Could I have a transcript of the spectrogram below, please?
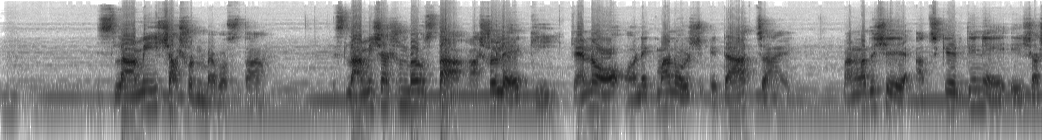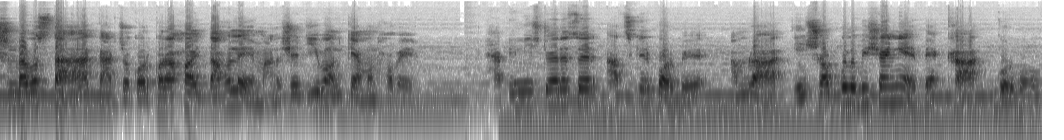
ইসলামী শাসন ব্যবস্থা। ইসলামী শাসন ব্যবস্থা আসলে কি? কেন অনেক মানুষ এটা চায়? বাংলাদেশে আজকের দিনে এই শাসন ব্যবস্থা কার্যকর করা হয় তাহলে মানুষের জীবন কেমন হবে? হ্যাপি মিস্টারেসের আজকের পর্বে আমরা এই সবগুলো বিষয় নিয়ে ব্যাখ্যা করব।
